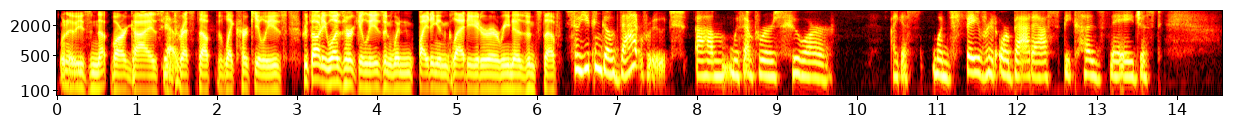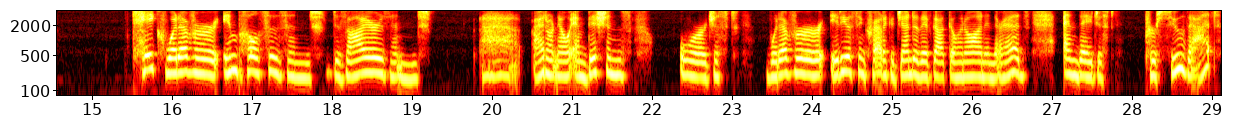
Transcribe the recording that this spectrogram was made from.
one of these nut bar guys who dressed up like Hercules, who thought he was Hercules and when fighting in gladiator arenas and stuff. So you can go that route um, with emperors who are, I guess, one's favorite or badass because they just take whatever impulses and desires and uh, I don't know, ambitions or just whatever idiosyncratic agenda they've got going on in their heads, and they just pursue that.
